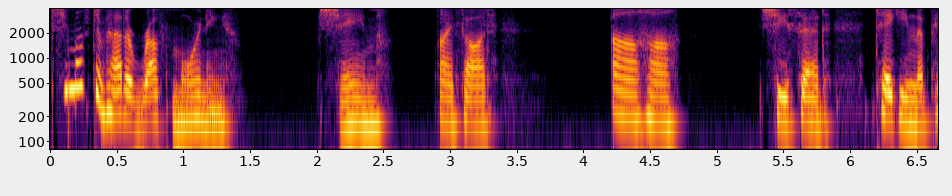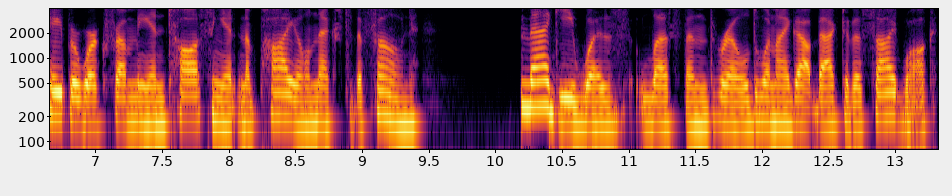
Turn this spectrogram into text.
She must have had a rough morning. Shame, I thought. Uh huh, she said, taking the paperwork from me and tossing it in a pile next to the phone. Maggie was less than thrilled when I got back to the sidewalk,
